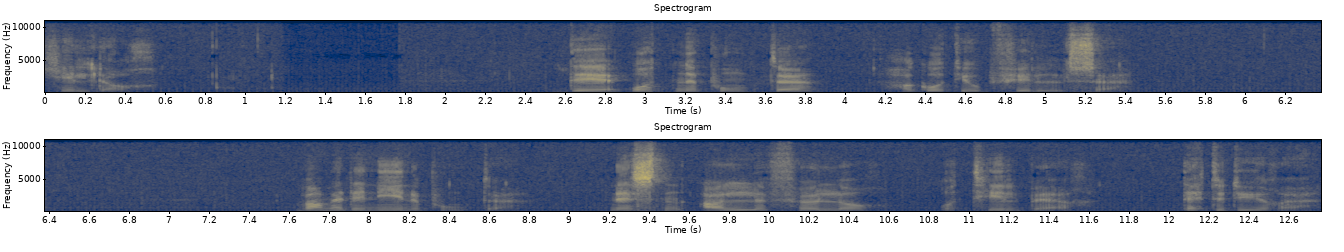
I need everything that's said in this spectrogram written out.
kilder. Det åttende punktet har gått i oppfyllelse. Hva med det niende punktet? Nesten alle følger og tilber dette dyret.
